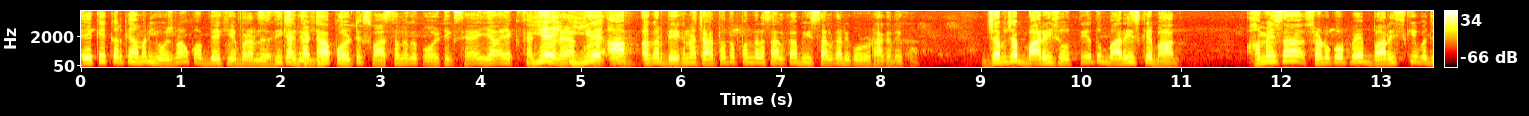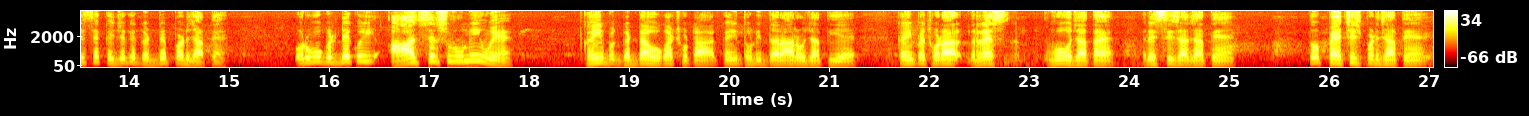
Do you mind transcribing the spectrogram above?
एक एक करके हमारी योजनाओं को आप देखिए बड़ा नज़दीक क्या से गड्ढा पॉलिटिक्स वास्तव में कोई पॉलिटिक्स है या एक ये फैक्चुअल है ये लगता है? आप अगर देखना चाहते हो तो पंद्रह साल का बीस साल का रिकॉर्ड उठा के देखो। जब जब बारिश होती है तो बारिश के बाद हमेशा सड़कों पे बारिश की वजह से कई जगह गड्ढे पड़ जाते हैं। और वो गड्ढे कोई आज से शुरू नहीं हुए हैं। कहीं गड्ढा होगा छोटा कहीं थोड़ी दरार हो जाती है कहीं पे थोड़ा रेस वो हो जाता है रेसिस आ जाते हैं। तो पैचेज पड़ जाते हैं।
